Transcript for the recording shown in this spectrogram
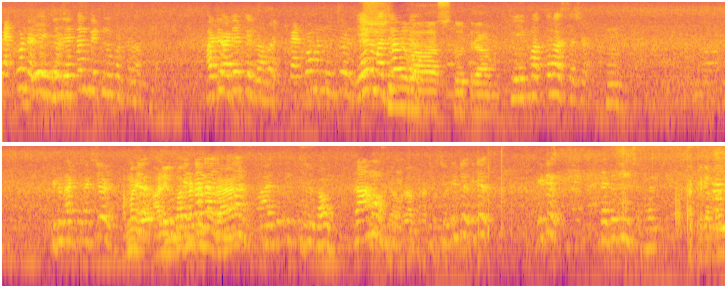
పెట్టుకోండి అటు అటు ఏడు మధ్యలో స్తోత్రం. మొత్తం వస్తా సార్ అటు అటు చూడు అమ్మాయి, ఇటు. వాళ్ళు వెళ్ళిపోతున్నట్టున్నారా? వాళ్ళు తింటున్నారు. రాము. ఇటు ఇటు ఇటు దగ్గర నుంచి అక్కడికి వెళ్దాం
